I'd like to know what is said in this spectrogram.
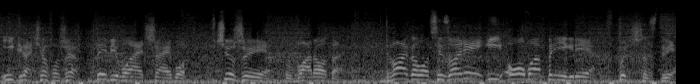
И Грачев уже добивает шайбу в чужие ворота. Два гола в сезоне и оба при игре в большинстве.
